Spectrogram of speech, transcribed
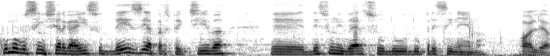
como você enxerga isso desde a perspectiva é, desse universo do, do pré-cinema? Olha,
